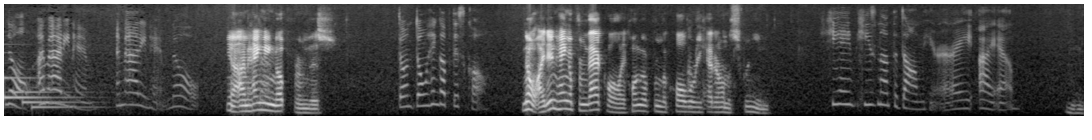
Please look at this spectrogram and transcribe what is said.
No, I'm adding him. I'm adding him. No, yeah, I'm hanging up from this. don't don't hang up this call. No, I didn't hang up from that call. I hung up from the call where he Okay. had it on the screen. He ain't. He's not the dom here, all right? I am. Mhm.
